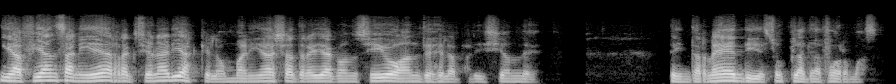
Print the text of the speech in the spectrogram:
y afianzan ideas reaccionarias que la humanidad ya traía consigo antes de la aparición de, Internet y de sus plataformas.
